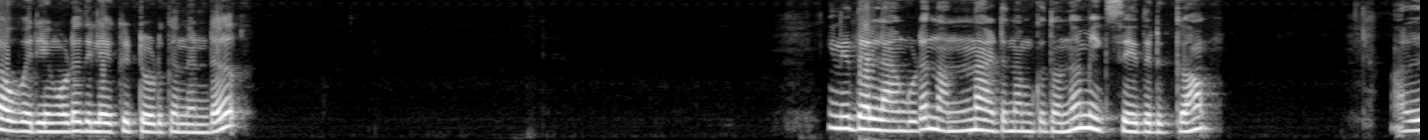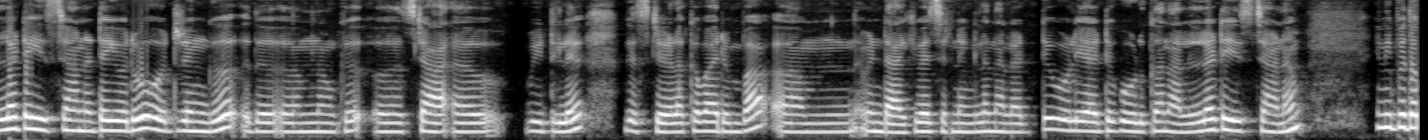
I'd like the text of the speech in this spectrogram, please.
ചൗവരിയും കൂടെ ഇതിലേക്ക് ഇട്ട് കൊടുക്കുന്നുണ്ട്. ഇനി ഇതെല്ലാം കൂടെ നന്നായിട്ട് നമുക്കിതൊന്ന് മിക്സ് ചെയ്തെടുക്കാം. നല്ല ടേസ്റ്റാണ് കേട്ടോ ഈ ഒരു ഡ്രിങ്ക് ഇത് നമുക്ക് സ്റ്റാ വീട്ടിൽ ഗസ്റ്റുകളൊക്കെ വരുമ്പോൾ ഉണ്ടാക്കി വെച്ചിട്ടുണ്ടെങ്കിൽ നല്ല അടിപൊളിയായിട്ട് കൊടുക്കുക നല്ല ടേസ്റ്റാണ് ഇനിയിപ്പോൾ ഇത്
